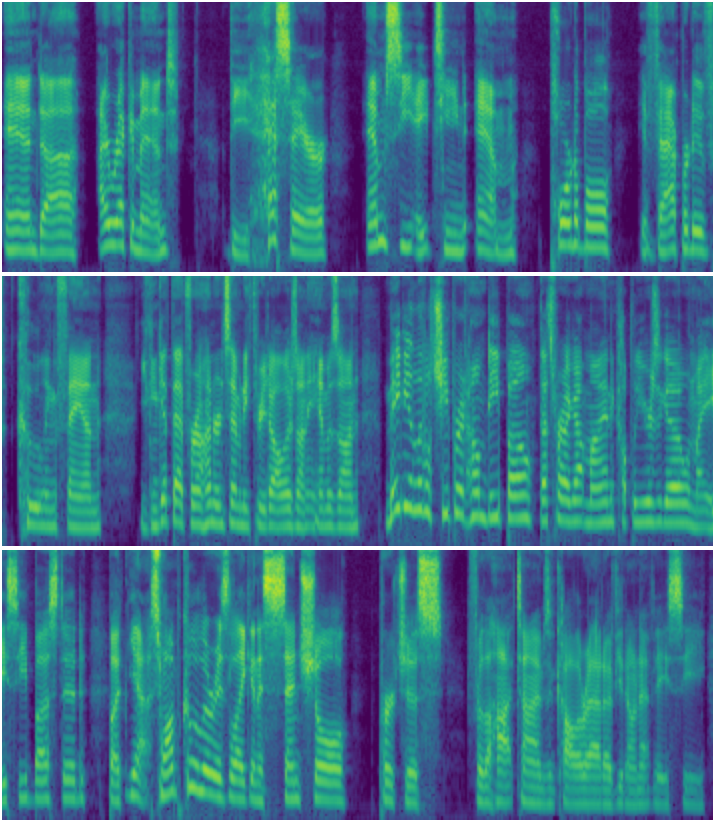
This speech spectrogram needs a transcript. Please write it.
and uh, I recommend the Hessaire MC18M portable evaporative cooling fan. You can get that for $173 on Amazon, maybe a little cheaper at Home Depot. That's where I got mine a couple years ago when my AC busted. But yeah, Swamp Cooler is like an essential purchase for the hot times in Colorado if you don't have AC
